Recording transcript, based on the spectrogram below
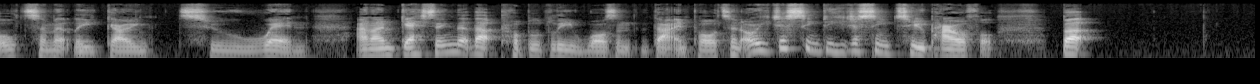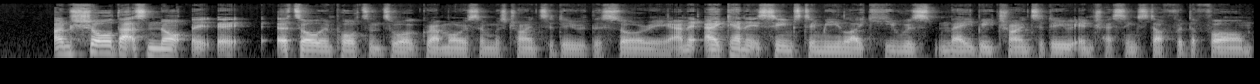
ultimately going to win, and I'm guessing that that probably wasn't that important, or he just seemed he just seemed too powerful, but I'm sure that's not at all important to what Grant Morrison was trying to do with the story. And it, again, it seems to me like he was maybe trying to do interesting stuff with the form.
